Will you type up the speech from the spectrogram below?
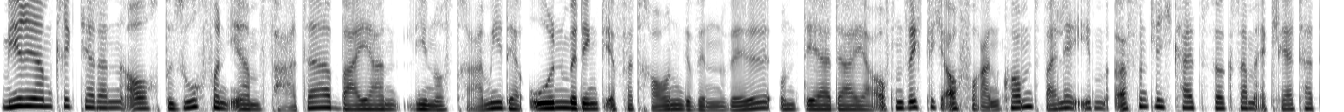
Miriam kriegt ja dann auch Besuch von ihrem Vater, Bayan Linostrami, der unbedingt ihr Vertrauen gewinnen will und der da ja offensichtlich auch vorankommt, weil er eben öffentlichkeitswirksam erklärt hat,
